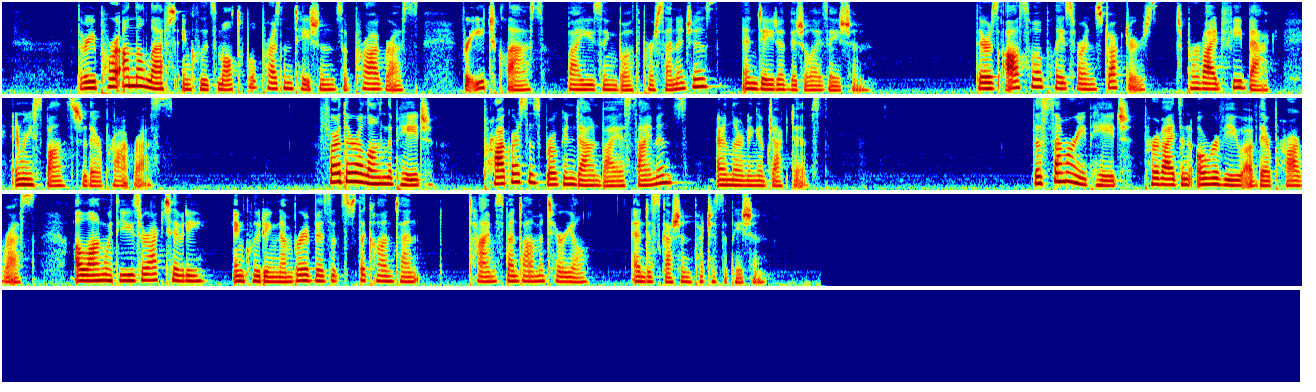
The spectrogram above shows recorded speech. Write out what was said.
The report on the left includes multiple presentations of progress for each class by using both percentages and data visualization. There is also a place for instructors to provide feedback in response to their progress. Further along the page, progress is broken down by assignments and learning objectives. The summary page provides an overview of their progress, along with user activity, including number of visits to the content, time spent on material, and discussion participation.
